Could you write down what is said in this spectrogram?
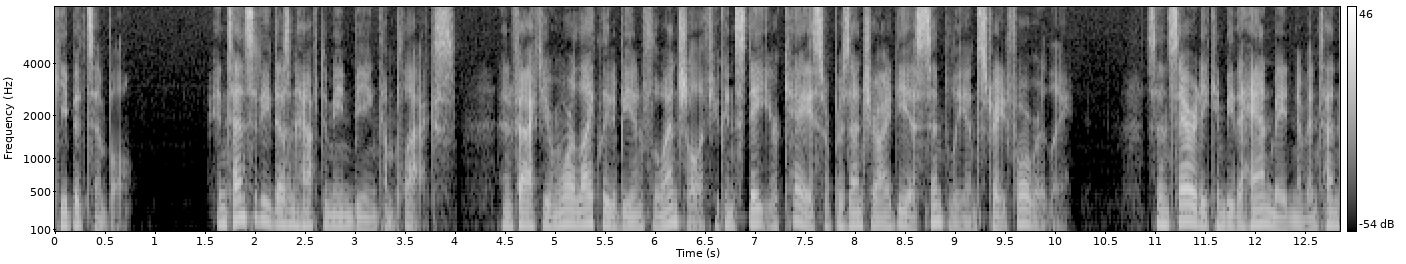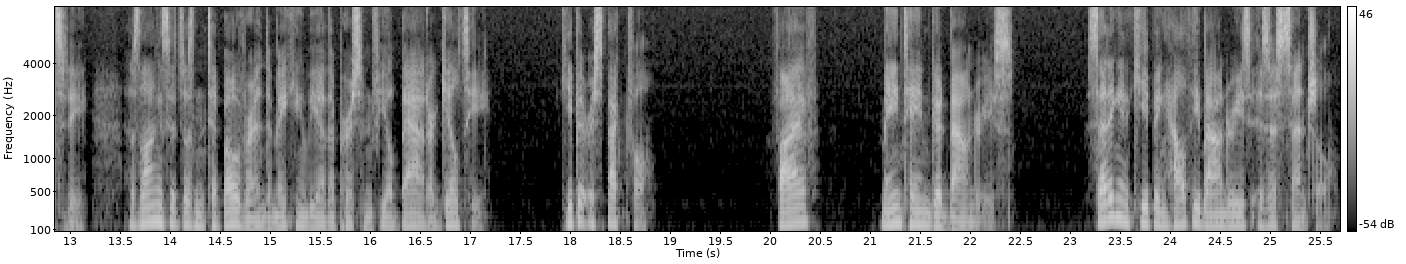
Keep it simple. Intensity doesn't have to mean being complex. In fact, you're more likely to be influential if you can state your case or present your idea simply and straightforwardly. Sincerity can be the handmaiden of intensity, as long as it doesn't tip over into making the other person feel bad or guilty. Keep it respectful. 5. Maintain good boundaries. Setting and keeping healthy boundaries is essential.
